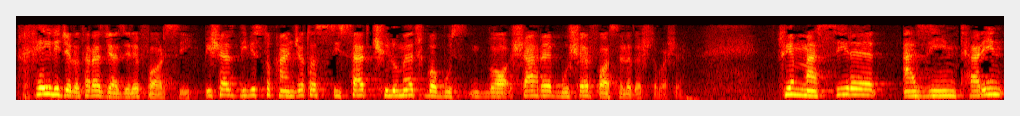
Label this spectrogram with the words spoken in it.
خیلی جلوتر از جزیره فارسی. بیش از 250 تا 300 کیلومتر با, با شهر بوشهر فاصله داشته باشه. توی مسیر عظیمترین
